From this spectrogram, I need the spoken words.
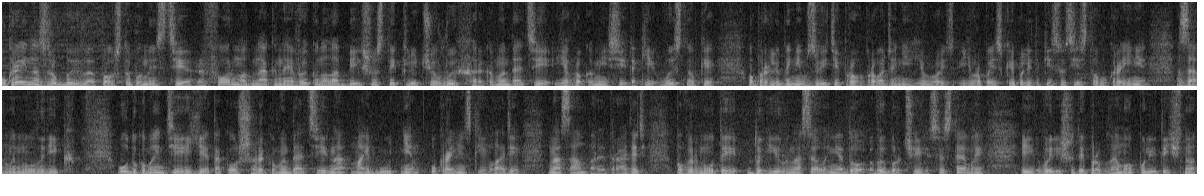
Україна зробила поступ у низці реформ, однак не виконала більшості ключових рекомендацій Єврокомісії. Такі висновки оприлюднені у звіті про впровадження євро- європейської політики сусідства в Україні за минулий рік. У документі є також рекомендації на майбутнє українській владі насамперед радять повернути довіру населення до виборчої системи і вирішити проблему політично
